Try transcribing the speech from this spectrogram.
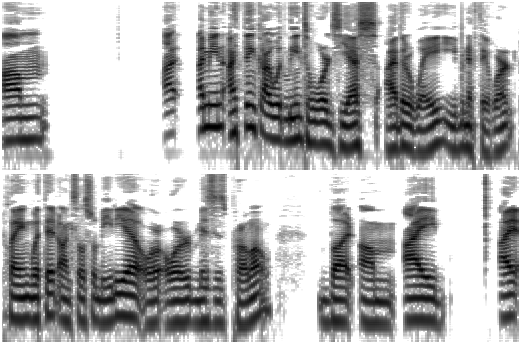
Um, I, mean, I think I would lean towards yes either way, even if they weren't playing with it on social media or or Miz's Promo. But um, I, I,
